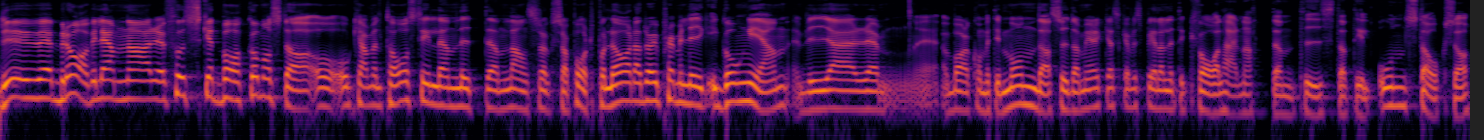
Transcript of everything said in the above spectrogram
Du, eh, bra, vi lämnar fusket bakom oss då och, och, kan väl ta oss till en liten landslagsrapport. På lördag drar ju Premier League igång igen. Vi är eh, bara kommit till måndag. Sydamerika ska vi spela lite kval här natten tisdag till onsdag också.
